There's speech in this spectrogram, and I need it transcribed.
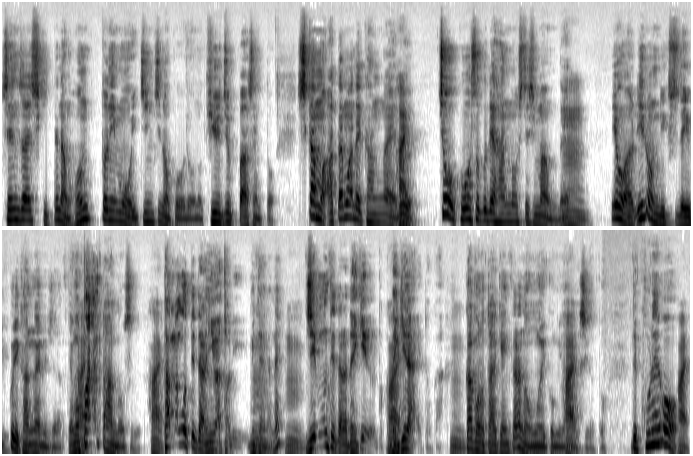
潜在意識ってのは本当にもう一日の行動の90%。しかも頭で考える、はい超高速で反応してしまうんで、うん。要は理論理屈でゆっくり考えるんじゃなくて、もうはいパンと反応する。はい。卵って言ったら鶏みたいなね。うんうん自分って言ったらできるとか、はいできないとか、うん過去の体験からの思い込みなんですよと。で、これをはい。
